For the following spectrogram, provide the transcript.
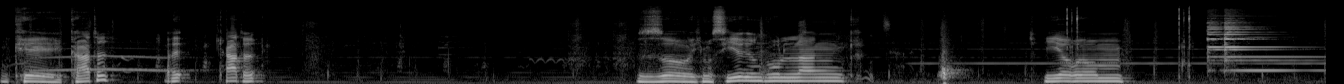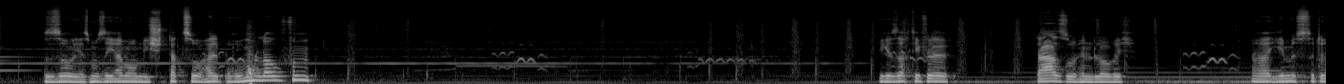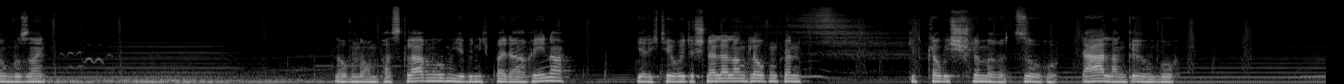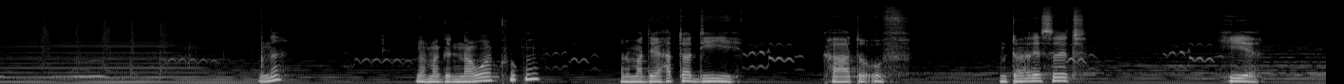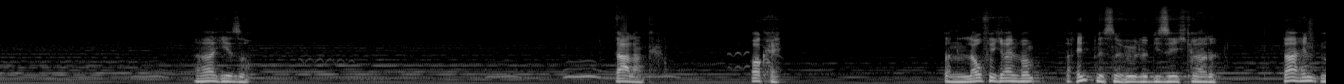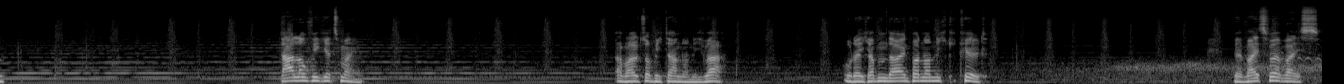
Okay, Karte. Äh, Karte. So, ich muss hier irgendwo lang. Hier rum. So, jetzt muss ich einmal um die Stadt so halb rumlaufen. Wie gesagt, ich will da so hin, glaube ich. Ah, hier müsste es irgendwo sein. Laufen noch ein paar Sklaven rum. Hier bin ich bei der Arena. Hier hätte ich theoretisch schneller langlaufen können. Gibt, glaube ich, schlimmere. So, da lang irgendwo. Ne? Nochmal genauer gucken. Warte mal, der hat da die Karte auf. Und da ist es. Hier. Ah, hier so. Da lang. Okay. Dann laufe ich einfach... Da hinten ist eine Höhle, die sehe ich gerade. Da hinten. Da laufe ich jetzt mal hin. Aber als ob ich da noch nicht war. Oder ich habe ihn da einfach noch nicht gekillt. Wer weiß, wer weiß.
